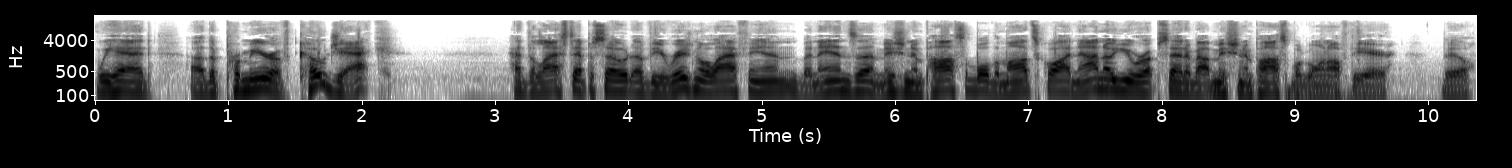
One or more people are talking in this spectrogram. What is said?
we had uh, the premiere of Kojak, had the last episode of the original Laugh In, Bonanza, Mission Impossible, The Mod Squad. Now I know you were upset about Mission Impossible going off the air, Bill.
